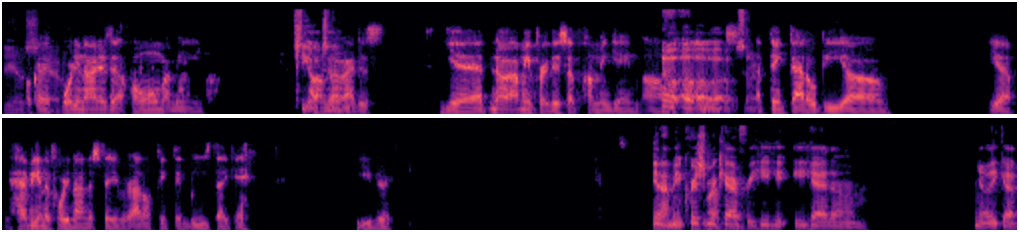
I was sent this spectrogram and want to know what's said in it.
Yeah, Okay, Seattle. 49ers at home. I mean, I Seahawks. don't know. I just, yeah, no, I mean for this upcoming game, um, Oh, oh, oh, oh, sorry. I think that'll be, um, yeah, heavy in the 49ers' favor. I don't think they lose that game either. You know, I mean, Christian My opinion. McCaffrey, he he had um, you know, he got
